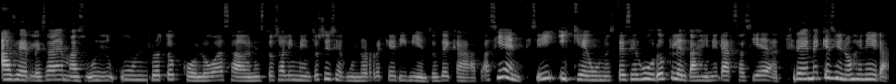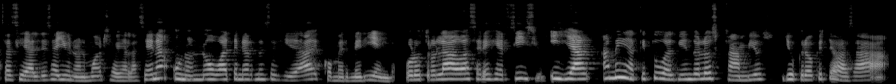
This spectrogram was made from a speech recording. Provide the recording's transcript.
hacerles además un, un, protocolo basado en estos alimentos y según los requerimientos de cada paciente, ¿sí? Y que uno esté seguro que les va a generar saciedad. Créeme que si uno genera saciedad al desayuno, almuerzo y a la cena, uno no va a tener necesidad de comer merienda. Por otro lado, hacer ejercicio. Y ya a medida que tú vas viendo los cambios, yo creo que te vas a,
